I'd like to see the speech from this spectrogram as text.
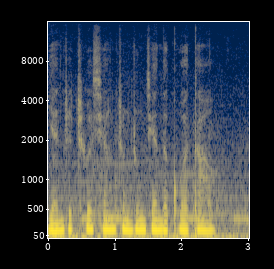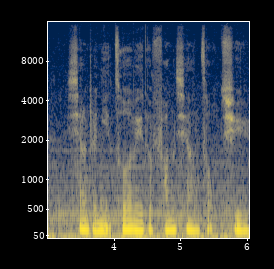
沿着车厢正中间的过道，向着你座位的方向走去。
